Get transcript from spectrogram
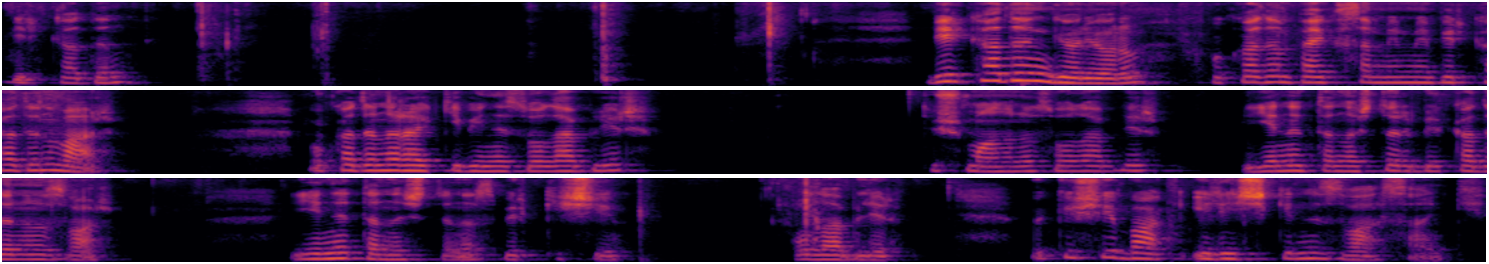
Bir kadın bir kadın görüyorum. Bu kadın pek samimi bir kadın var. Bu kadına rakibiniz olabilir. Düşmanınız olabilir. Yeni tanıştığı bir kadınınız var. Yeni tanıştığınız bir kişi olabilir. Bu kişi bak ilişkiniz var sanki.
